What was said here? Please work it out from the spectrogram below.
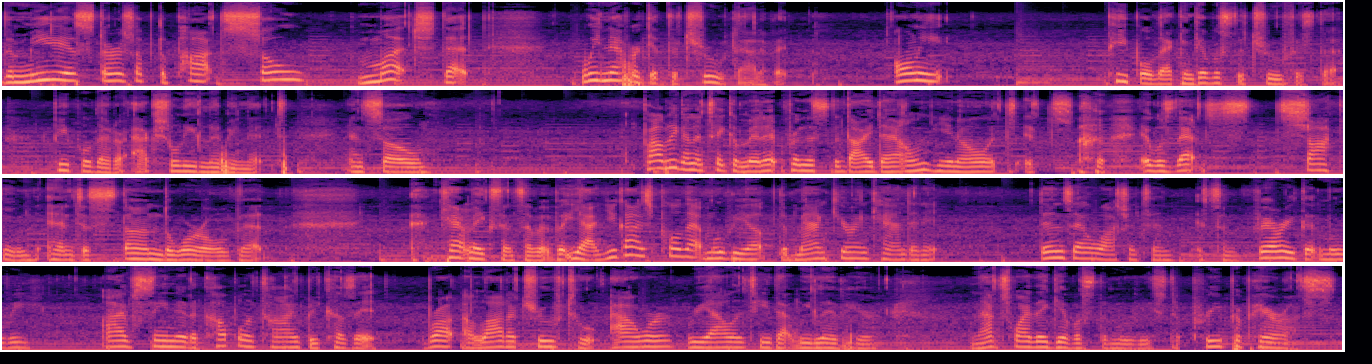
The media stirs up the pot so much that we never get the truth out of it. Only people that can give us the truth is the people that are actually living it. And so probably going to take a minute for this to die down. You know, it's it's it was that shocking and just stunned the world that can't make sense of it. But yeah, you guys pull that movie up, The Manchurian Candidate, Denzel Washington. It's a very good movie. I've seen it a couple of times because it brought a lot of truth to our reality that we live here. And that's why they give us the movies to pre prepare us.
